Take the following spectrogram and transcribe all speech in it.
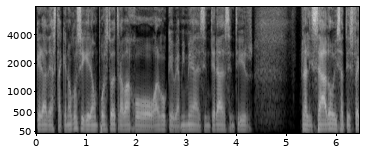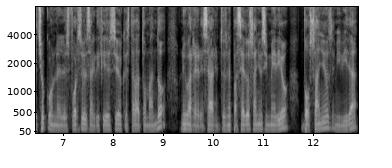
que era de hasta que no consiguiera un puesto de trabajo o algo que a mí me sintiera sentir realizado y satisfecho con el esfuerzo y el sacrificio que estaba tomando, no iba a regresar. Entonces me pasé dos años y medio, dos años de mi vida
